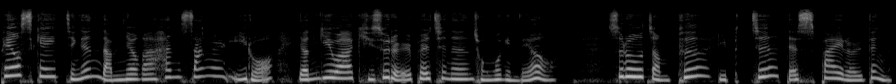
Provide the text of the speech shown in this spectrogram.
페어 스케이팅은 남녀가 한 쌍을 이뤄 연기와 기술을 펼치는 종목인데요. throw 점프, 리프트, death spiral 등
